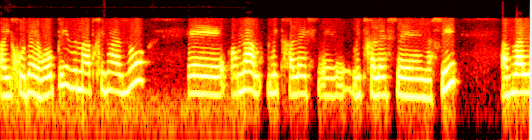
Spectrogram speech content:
האיחוד האירופי, ומהבחינה הזו, אומנם מתחלף, מתחלף נשיא, אבל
